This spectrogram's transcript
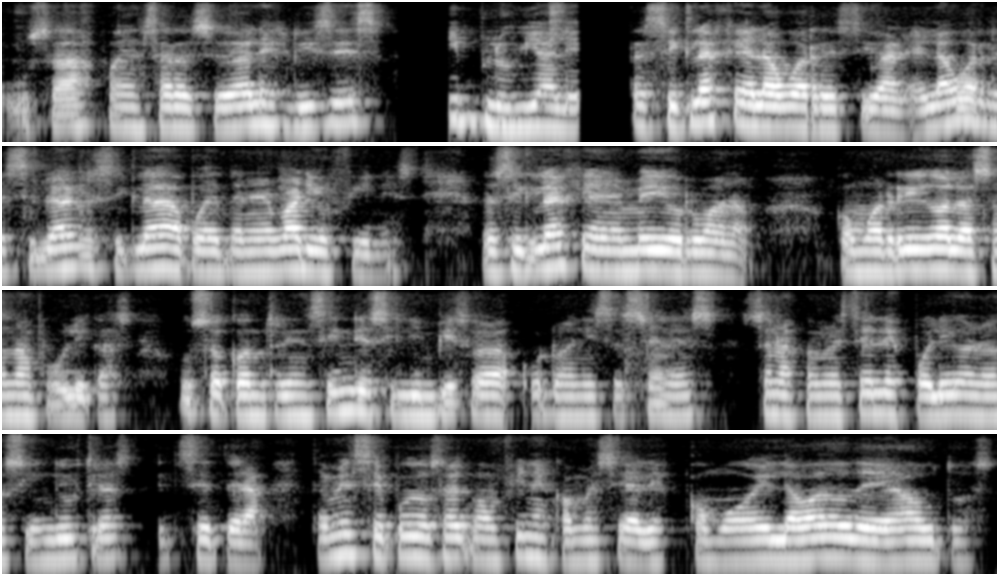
usadas pueden ser residuales, grises y pluviales. Reciclaje del agua residual. El agua residual reciclada puede tener varios fines. Reciclaje en el medio urbano, como riego de las zonas públicas, uso contra incendios y limpieza de urbanizaciones, zonas comerciales, polígonos, industrias, etc. También se puede usar con fines comerciales, como el lavado de autos,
